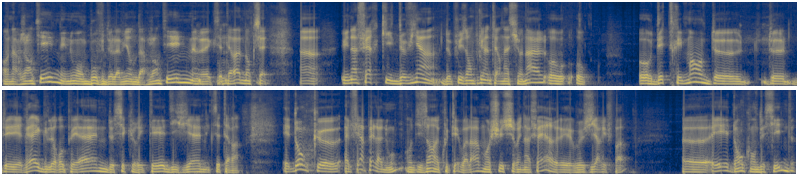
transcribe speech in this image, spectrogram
en Argentine, et nous, on bouffe de la viande d'Argentine, etc. Donc c'est un- une affaire qui devient de plus en plus internationale au, au- au détriment de, de- des règles européennes de sécurité, d'hygiène, etc. Et donc, euh, elle fait appel à nous en disant, écoutez, voilà, moi je suis sur une affaire et euh, j'y arrive pas. Euh, et donc, on décide,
